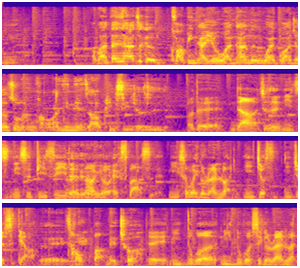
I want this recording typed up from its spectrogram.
嗯，好吧，但是他这个跨平台游玩，他的那个外挂就要做的很好啊。你你也知道，PC 就是。哦，对，你知道，就是你你是 PC 的，然后又有 Xbox，你身为一个软软，你就是你就是屌，对，超棒，没错。对你，如果你如果是个软软，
